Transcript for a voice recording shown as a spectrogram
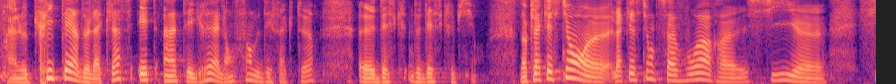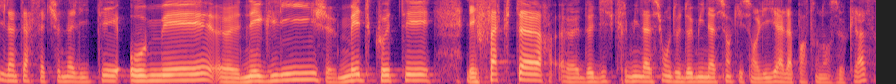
enfin, le critère de la classe est intégré à l'ensemble des facteurs euh, de description. Donc la question, euh, la question de savoir si, si l'intersectionnalité omet, néglige, met de côté les facteurs de discrimination ou de domination qui sont liés à l'appartenance de classe,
